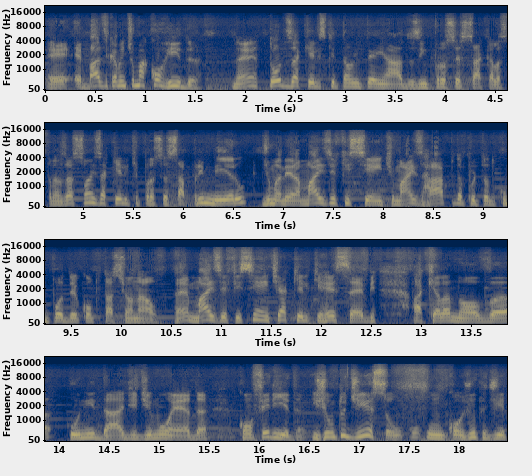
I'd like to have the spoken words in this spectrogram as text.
É, é basicamente uma corrida né? Todos aqueles que estão empenhados em processar aquelas transações, aquele que processar primeiro, de maneira mais eficiente, mais rápida, portanto com poder computacional né? mais eficiente, é aquele que recebe aquela nova unidade de moeda conferida. E junto disso, um, conjunto de,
